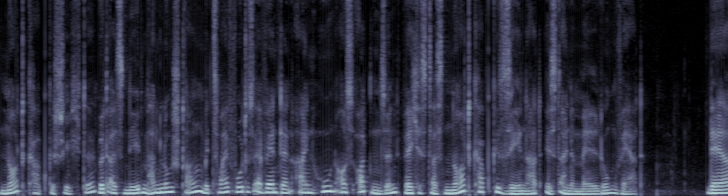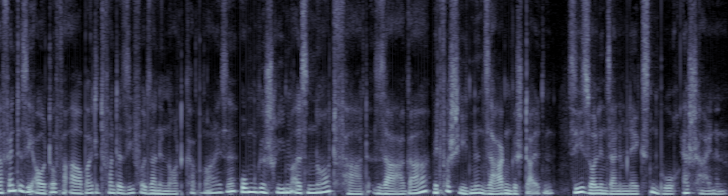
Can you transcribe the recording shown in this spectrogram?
Nordkap-Geschichte wird als Nebenhandlungsstrang mit zwei Fotos erwähnt, denn ein Huhn aus Ottensen, welches das Nordkap gesehen hat, ist eine Meldung wert. Der Fantasy-Autor verarbeitet fantasievoll seine Nordkap-Reise, umgeschrieben als Nordfahrt-Saga mit verschiedenen Sagengestalten. Sie soll in seinem nächsten Buch erscheinen.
